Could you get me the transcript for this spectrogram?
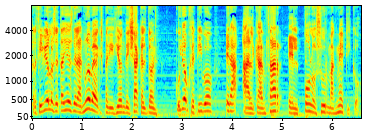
recibió los detalles de la nueva expedición de Shackleton cuyo objetivo era alcanzar el polo sur magnético.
